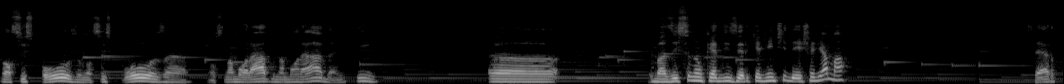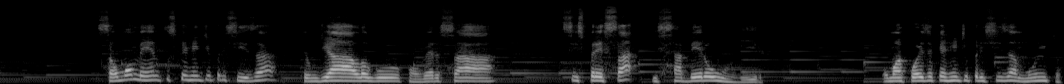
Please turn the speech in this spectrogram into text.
nosso esposo, nossa esposa, nosso namorado, namorada, enfim. Uh, mas isso não quer dizer que a gente deixa de amar. Certo? São momentos que a gente precisa ter um diálogo, conversar, se expressar e saber ouvir. Uma coisa que a gente precisa muito,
